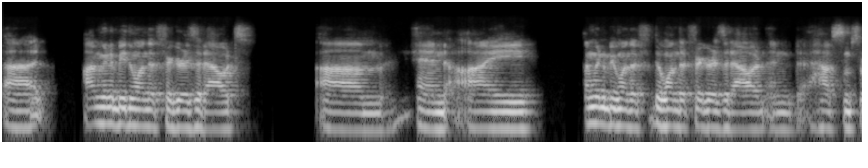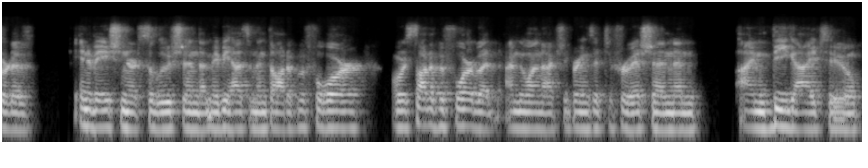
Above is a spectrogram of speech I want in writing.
Uh, I'm going to be the one that figures it out, um, and I I'm going to be one that the one that figures it out and have some sort of innovation or solution that maybe hasn't been thought of before or was thought of before, but I'm the one that actually brings it to fruition, and I'm the guy to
